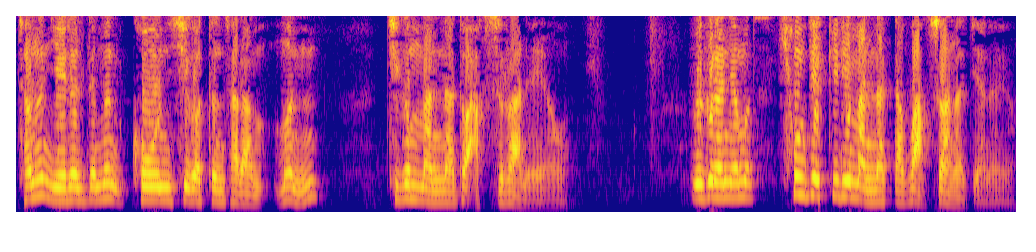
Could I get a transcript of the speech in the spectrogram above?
저는 예를 들면 고은 씨 같은 사람은 지금 만나도 악수를 안 해요. 왜 그러냐면 형제끼리 만났다고 악수 안 하잖아요.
